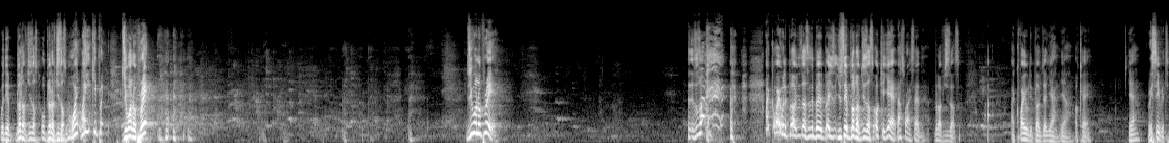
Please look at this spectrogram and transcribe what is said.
with the blood of Jesus. Oh, blood of Jesus. Why, why you keep praying? Do you want to pray? Do you want to pray? I come away with the blood of Jesus. You say blood of Jesus. Okay, yeah, that's what I said. Blood of Jesus. I cover you with the blood of Jesus. Yeah, yeah, okay. Yeah, receive it.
